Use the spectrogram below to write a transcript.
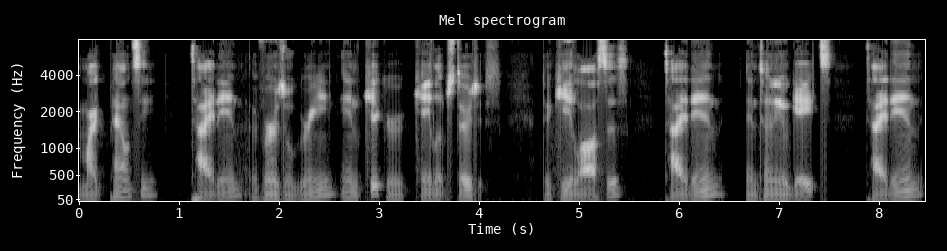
Mike Pouncey, tight end Virgil Green, and kicker Caleb Sturgis. Their key losses tight end Antonio Gates, tight end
